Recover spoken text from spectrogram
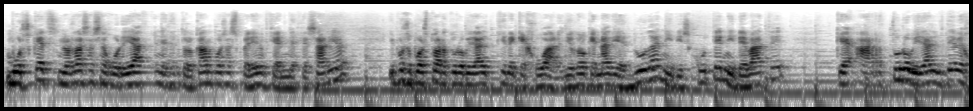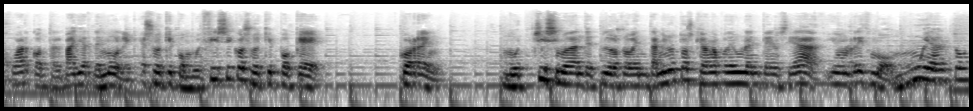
Busquets nos da esa seguridad en el centro del campo, esa experiencia necesaria. Y por supuesto Arturo Vidal tiene que jugar. Yo creo que nadie duda, ni discute, ni debate que Arturo Vidal debe jugar contra el Bayern de Múnich. Es un equipo muy físico, es un equipo que corren muchísimo durante los 90 minutos, que van a poner una intensidad y un ritmo muy alto.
